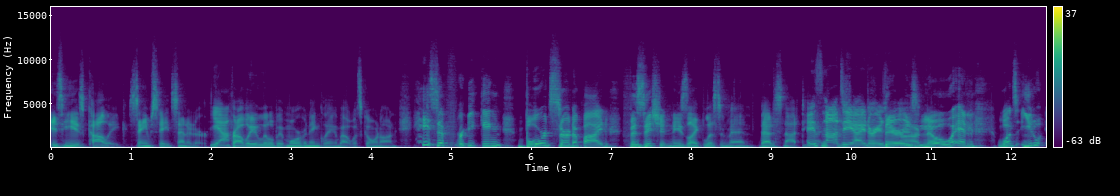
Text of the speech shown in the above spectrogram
is he his colleague, same state senator, Yeah. probably a little bit more of an inkling about what's going on. He's a freaking board certified physician. He's like, listen, man, that is not It's not dehydration. there is dog. no way. And once you don't,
